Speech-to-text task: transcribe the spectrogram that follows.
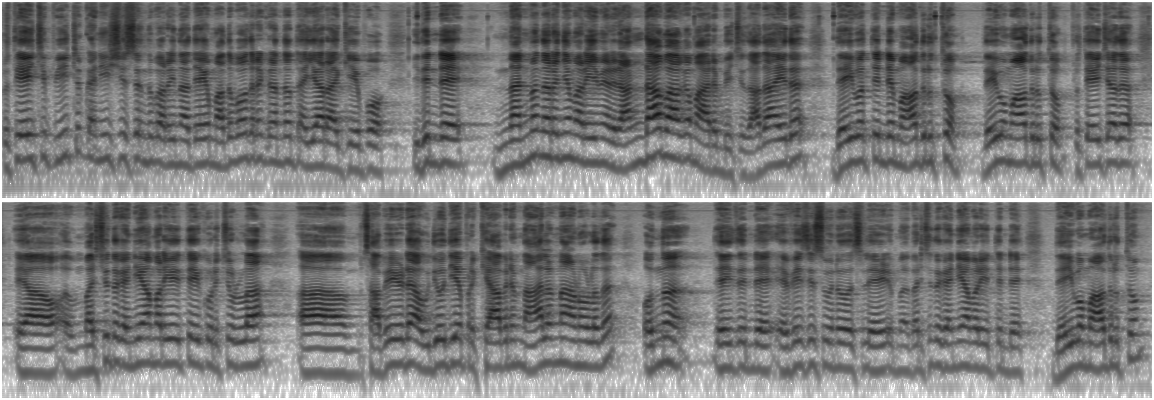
പ്രത്യേകിച്ച് പീറ്റർ കനീഷ്യസ് എന്ന് പറയുന്ന അദ്ദേഹം മതബോധന ഗ്രന്ഥം തയ്യാറാക്കിയപ്പോൾ ഇതിന്റെ നന്മ നിറഞ്ഞ മറിയമയുടെ രണ്ടാം ഭാഗം ആരംഭിച്ചത്. അതായത് ദൈവത്തിന്റെ മാതൃത്വം ദൈവമാതൃത്വം പ്രത്യേകിച്ച് അത് മരിശുദ്ധ കന്യാമറിയത്തെക്കുറിച്ചുള്ള സഭയുടെ ഔദ്യോഗിക പ്രഖ്യാപനം നാലെണ്ണമാണുള്ളത് ഒന്ന് ദൈവത്തിന്റെ എഫ് എസ് സൂനോസിലെ പരിശുദ്ധ കന്യാമറിയത്തിന്റെ ദൈവമാതൃത്വം.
